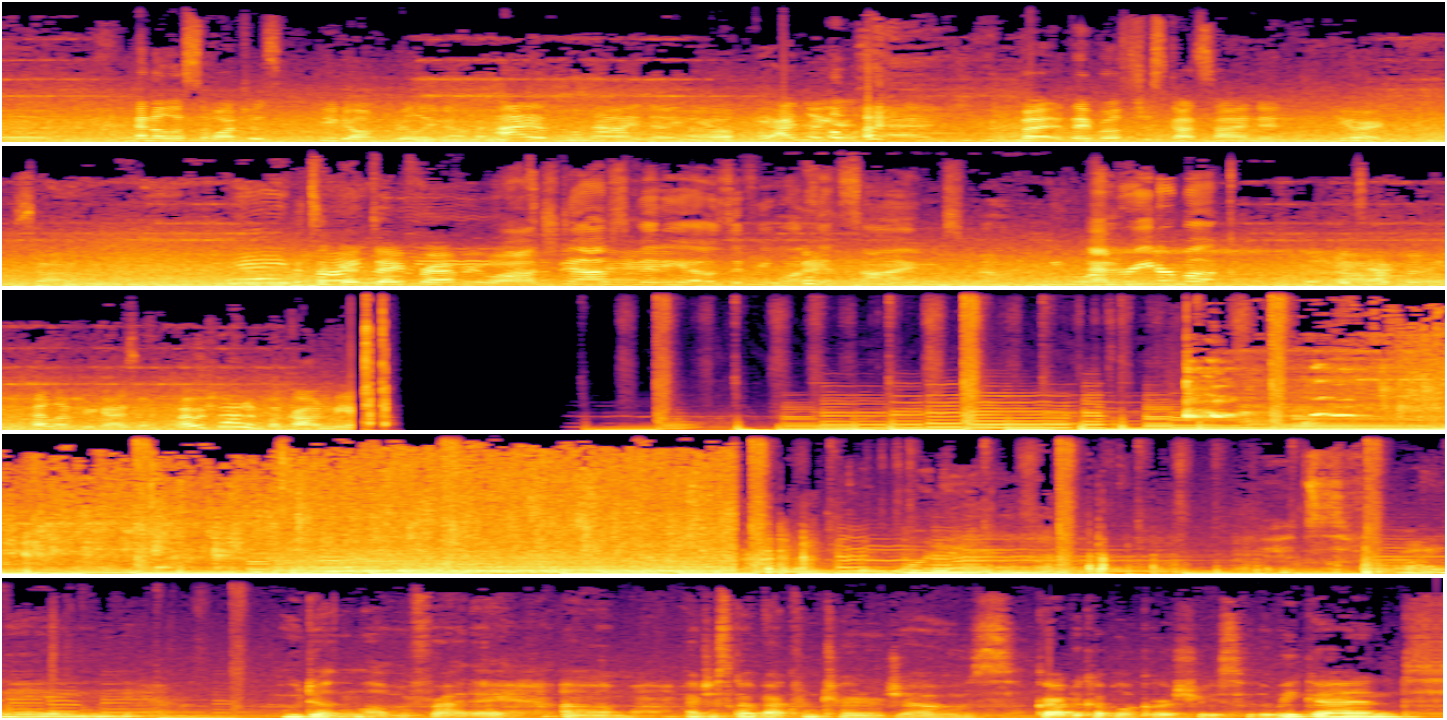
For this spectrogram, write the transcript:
and Alyssa watches, you don't really know me. I, well now I know you. Oh. I know you're but they both just got signed in New York, so. Yay, it's finally. a good day for everyone. Watch Daph's videos if you want to get signed. and read her book. Exactly. I love you guys. I wish I had a book on me. Who doesn't love a Friday? Um, I just got back from Trader Joe's, grabbed a couple of groceries for the weekend,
